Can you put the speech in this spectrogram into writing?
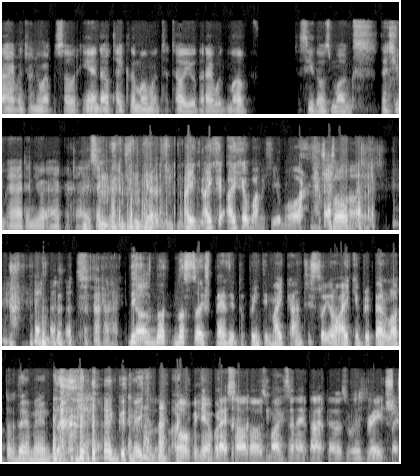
dive into a new episode. And I'll take the moment to tell you that I would love to see those mugs that you had in your advertising. yes, I, I, I have one here more. So this No. is not, not so expensive to print in my country. So, you know, I can prepare a lot of them and good make them. over here, but I saw those mugs and I thought those were great. But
